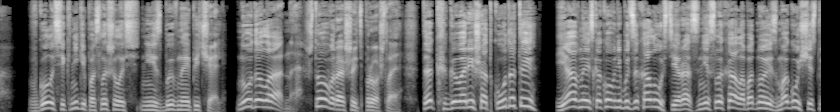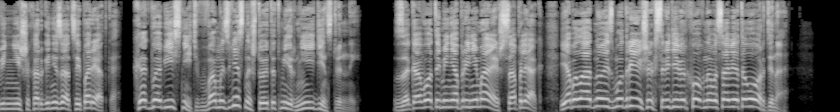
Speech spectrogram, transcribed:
В голосе книги послышалась неизбывная печаль. «Ну да ладно, что ворошить прошлое? Так, говоришь, откуда ты?» «Явно из какого-нибудь захолустья, раз не слыхал об одной из могущественнейших организаций порядка. Как бы объяснить, вам известно, что этот мир не единственный?» «За кого ты меня принимаешь, сопляк? Я была одной из мудрейших среди Верховного Совета Ордена!»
